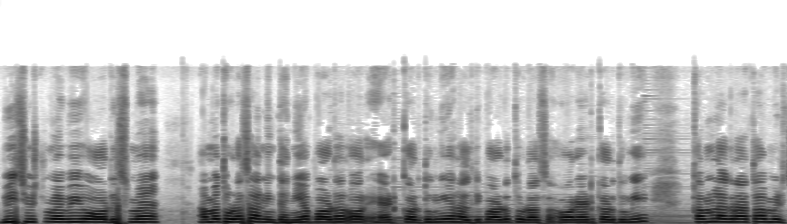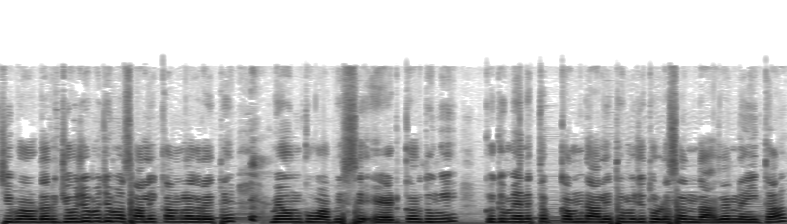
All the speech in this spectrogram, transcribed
बीच बीच में भी और इसमें अब मैं थोड़ा सा धनिया पाउडर और ऐड कर दूँगी और हल्दी पाउडर थोड़ा सा और ऐड कर दूँगी। कम लग रहा था, मिर्ची पाउडर जो जो मुझे मसाले कम लग रहे थे, मैं उनको वापस से ऐड कर दूँगी, क्योंकि मैंने तब कम डाले थे, मुझे थोड़ा सा अंदाज़ा नहीं था,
